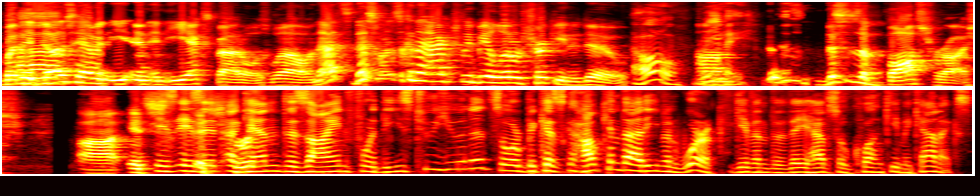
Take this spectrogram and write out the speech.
But it Uh, does have an, e, an, an EX battle as well, and that's this one's going to actually be a little tricky to do. Oh, Um, really? this is this is a boss rush. Uh, it's is is it's it again designed for these two units, or because how can that even work given that they have so clunky mechanics?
